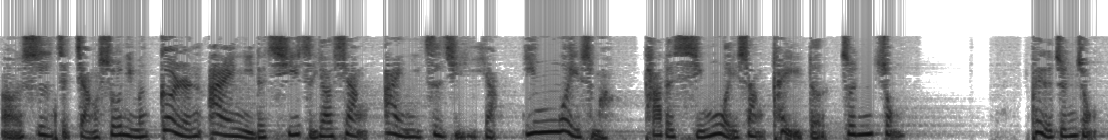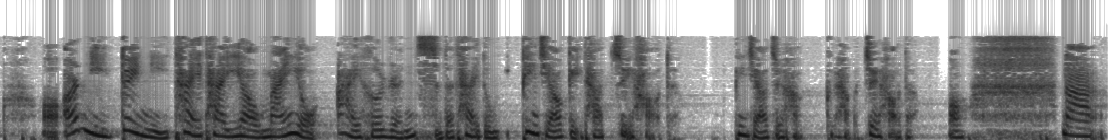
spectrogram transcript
呃是讲说你们个人爱你的妻子要像爱你自己一样，因为什么？他的行为上配得尊重。配得尊重哦，而你对你太太要满有爱和仁慈的态度，并且要给她最好的，并且要最好最好最好的哦。那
